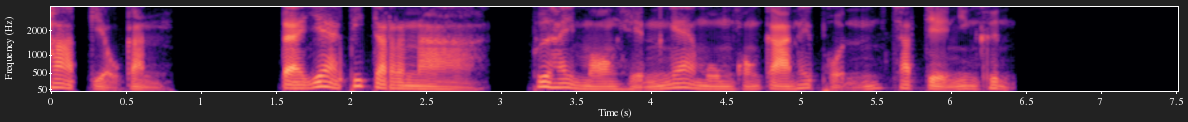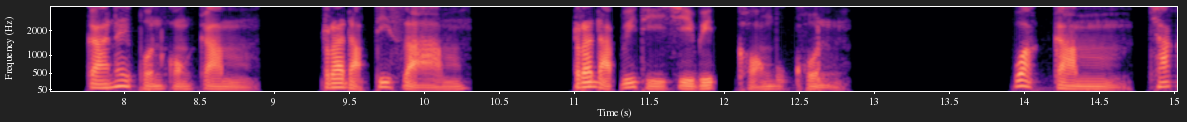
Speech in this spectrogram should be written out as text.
คาบเกี่ยวกัน แต่แยกพิจารณาเพื่อให้มองเห็นแง่มุมของการให้ผลชัดเจนยิ่งขึ้น การให้ผลของกรรม ระดับที่สามระดับวิถีชีวิตของบุคคล ว่ากรรมชัก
